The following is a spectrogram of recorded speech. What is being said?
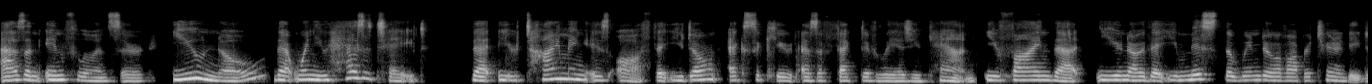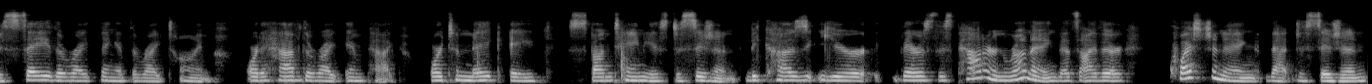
as an influencer, you know that when you hesitate, that your timing is off, that you don't execute as effectively as you can. You find that you know that you miss the window of opportunity to say the right thing at the right time or to have the right impact or to make a spontaneous decision because you're there's this pattern running that's either questioning that decision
